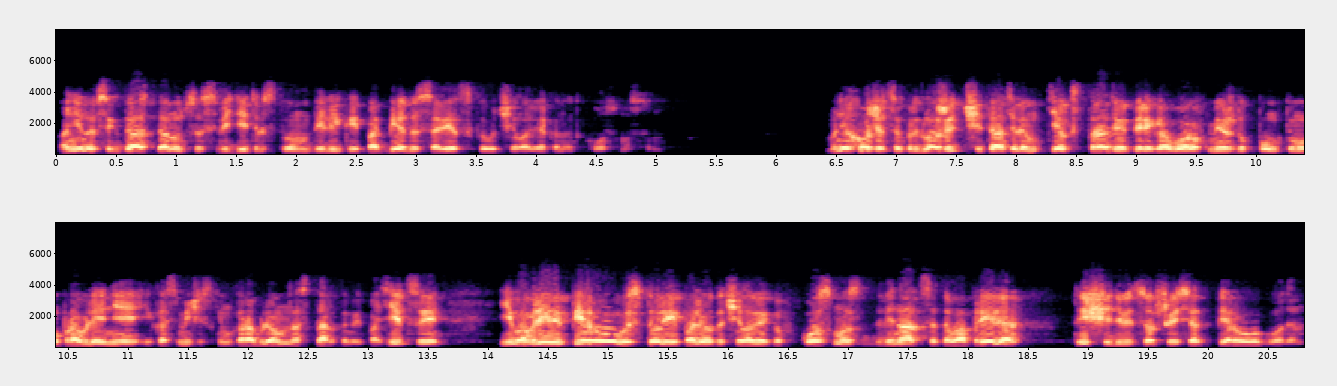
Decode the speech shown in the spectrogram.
Они навсегда останутся свидетельством великой победы советского человека над космосом. Мне хочется предложить читателям текст радиопереговоров между пунктом управления и космическим кораблем на стартовой позиции и во время первого в истории полета человека в космос 12 апреля 1961 года.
